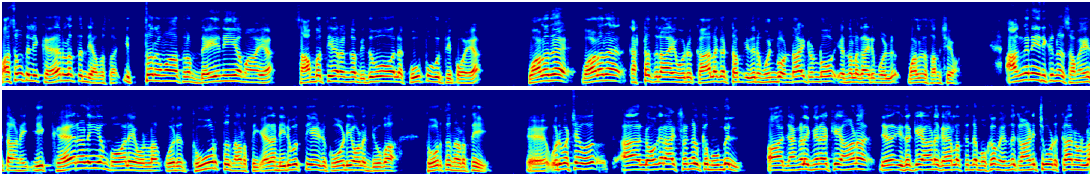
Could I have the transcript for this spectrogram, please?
വാസ്തവത്തിൽ ഈ കേരളത്തിന്റെ അവസ്ഥ ഇത്രമാത്രം ദയനീയമായ സാമ്പത്തിക രംഗം ഇതുപോലെ കൂപ്പുകുത്തിപ്പോയ വളരെ വളരെ കഷ്ടത്തിലായ ഒരു കാലഘട്ടം ഇതിനു മുൻപ് ഉണ്ടായിട്ടുണ്ടോ എന്നുള്ള കാര്യം വളരെ സംശയമാണ്. അങ്ങനെ ഇരിക്കുന്ന സമയത്താണ് ഈ കേരളീയം പോലെയുള്ള ഒരു തൂർത്ത് നടത്തി ഏതാണ്ട് ഇരുപത്തിയേഴ് കോടിയോളം രൂപ തൂർത്ത് നടത്തി. ഒരുപക്ഷെ ആ ലോകരാഷ്ട്രങ്ങൾക്ക് മുമ്പിൽ ഞങ്ങൾ ഇങ്ങനെയൊക്കെയാണ് ഇതൊക്കെയാണ് കേരളത്തിന്റെ മുഖം എന്ന് കാണിച്ചു കൊടുക്കാനുള്ള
